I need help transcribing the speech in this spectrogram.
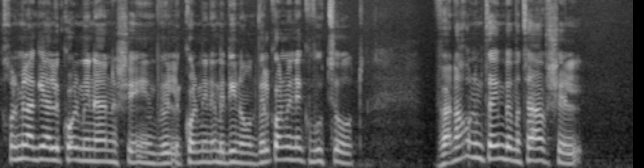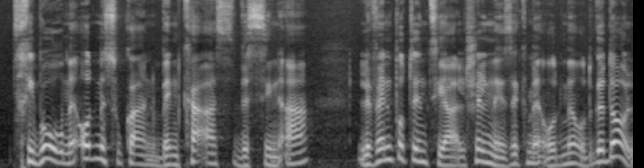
יכולים להגיע לכל מיני אנשים ולכל מיני מדינות ולכל מיני קבוצות. ואנחנו נמצאים במצב של חיבור מאוד מסוכן בין כעס ושנאה. לבין פוטנציאל של נזק מאוד מאוד גדול.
